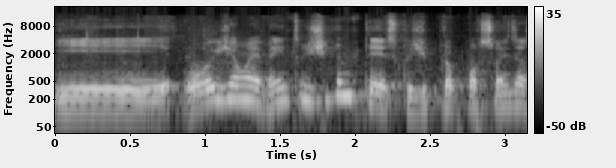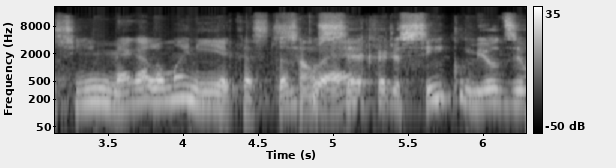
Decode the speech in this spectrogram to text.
e hoje é um evento gigantesco, de proporções assim megalomaníacas. Tanto São é cerca de 5 mil desenvolvedores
